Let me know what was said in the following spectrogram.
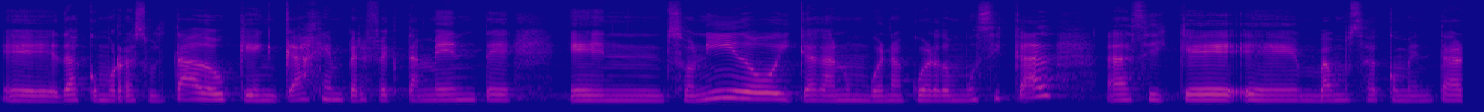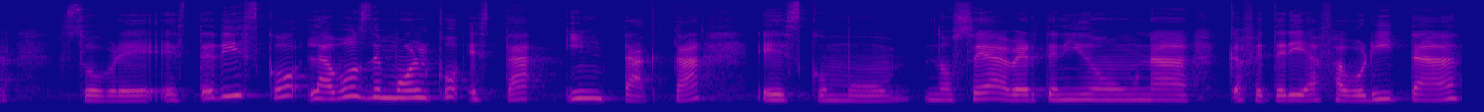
eh, da como resultado que encajen perfectamente en sonido y que hagan un buen acuerdo musical. Así que eh, vamos a comentar sobre este disco. La voz de Molko está intacta. Es como, no sé, haber tenido una cafetería favorita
